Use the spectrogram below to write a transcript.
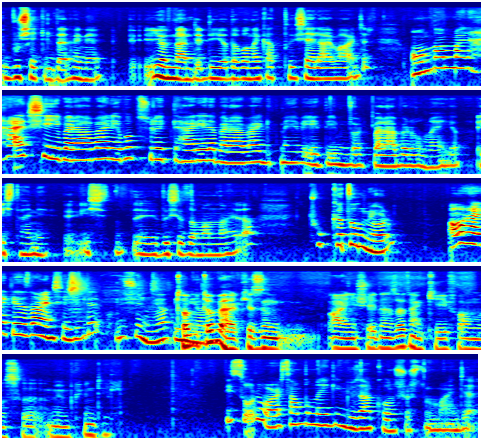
bu şekilde hani yönlendirdiği ya da bana kattığı şeyler vardır. Ondan ben her şeyi beraber yapıp sürekli her yere beraber gitmeye ve 7-24 beraber olmaya ya da işte hani iş dışı zamanlarda çok katılmıyorum. Ama herkes de aynı şekilde düşünmüyor. Bilmiyorum. Tabii tabii herkesin aynı şeyden zaten keyif alması mümkün değil. Bir soru var. Sen bununla ilgili güzel konuşursun bence.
